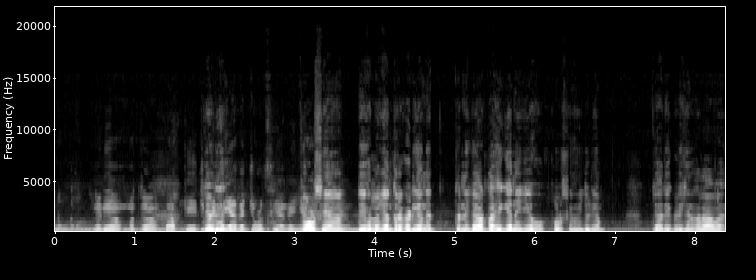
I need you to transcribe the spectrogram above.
ਡੰਗਰਾਂ ਦਾ। ਜਿਹੜੀਆਂ ਮੱਝਾਂ ਬਾਕੀ ਜਿਹੜੀ- ਕਿੰਨੀਆਂ ਕਿ ਝੁਲਸੀਆਂ ਗਈਆਂ ਨੇ ਝੋਲਸੀਆਂ ਜਿਹੜੀਆਂ? ਦੇਖ ਲਓ ਜੀ ਅੰਦਰ ਖੜੀਆਂ ਨੇ ਤਿੰਨ ਚਾਰ ਤਾਂ ਹੈਗੀਆਂ ਨੇ ਜੀ ਉਹ ਝੋਲਸੀਆਂ ਹੋਈਆਂ ਜਿਹੜੀਆਂ ਜ਼ਿਆਦਾ ਕੰਡੀਸ਼ਨ ਖਰਾਬ ਹੈ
